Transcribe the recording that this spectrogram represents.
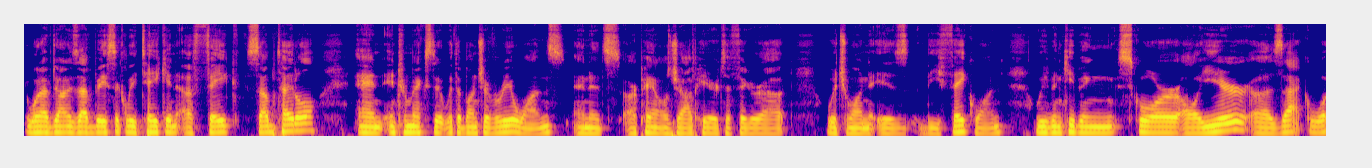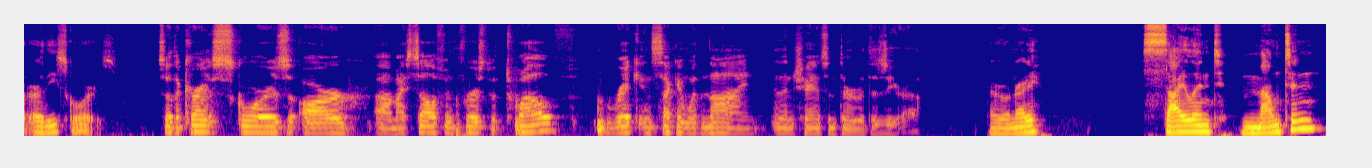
What I've done is I've basically taken a fake subtitle and intermixed it with a bunch of real ones, and it's our panel's job here to figure out which one is the fake one. We've been keeping score all year. Uh, Zach, what are these scores? So the current scores are uh, myself in first with 12, Rick in second with 9, and then Chance in third with a 0. Everyone ready? Silent Mountain,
